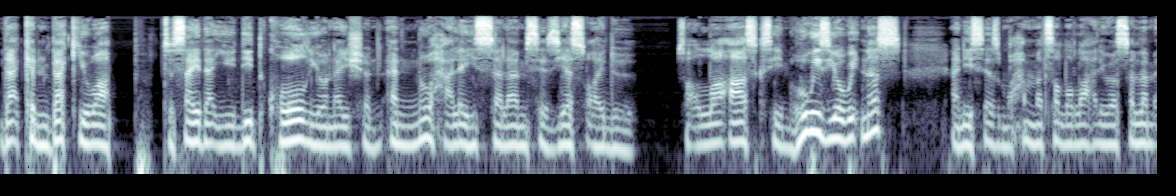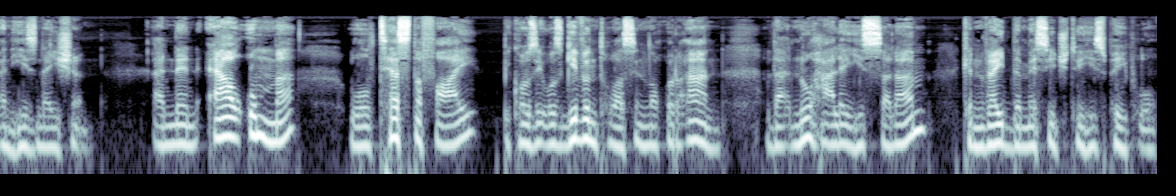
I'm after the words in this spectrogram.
that can back you up to say that you did call your nation? And Nuh alayhi salam says, Yes, I do. So Allah asks him, Who is your witness? And he says, Muhammad sallallahu alayhi wasallam and his nation. And then our ummah will testify because it was given to us in the Quran that Nuh alayhi salam conveyed the message to his people.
